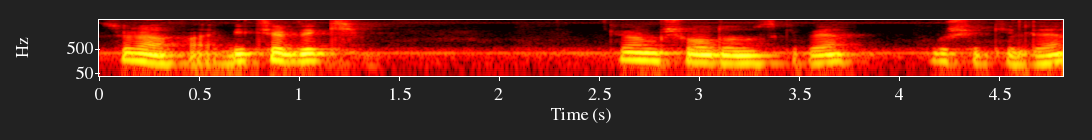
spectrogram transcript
Zürafayı bitirdik. Görmüş olduğunuz gibi bu şekilde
